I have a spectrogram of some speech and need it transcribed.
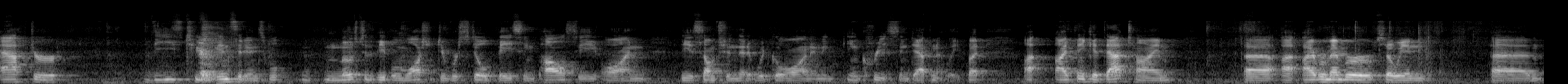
after these two incidents, most of the people in Washington were still basing policy on the assumption that it would go on and in- increase indefinitely. But I, I think at that time, uh, I, I remember, so in um,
